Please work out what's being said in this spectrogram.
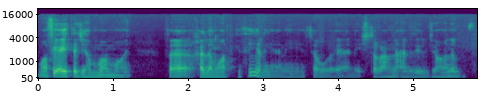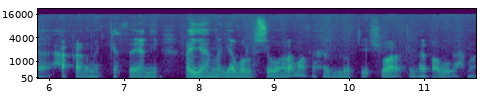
ما في أي تجمع ماي. فخدمات كثير يعني سوى يعني اشتغلنا على ذي الجانب فحققنا كث يعني غيرنا قبل الشوارع ما في حل. دلوقتي الشوارع كلها طابوق أحمر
